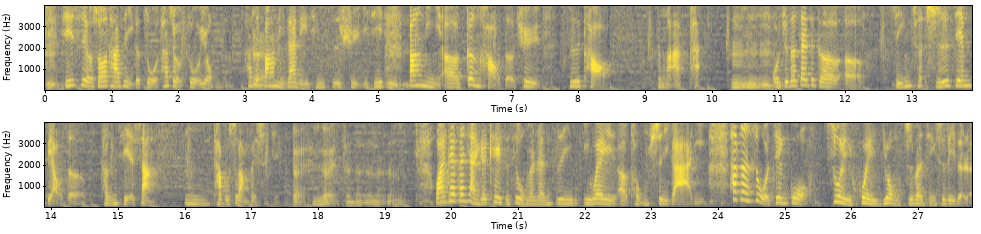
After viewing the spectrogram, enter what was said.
嗯其实有时候它是一个作，它是有作用的，它是帮你在理清思绪，以及帮你呃更好的去思考怎么安排。嗯嗯嗯，我觉得在这个呃行程时间表的誊写上，嗯，它不是浪费时间。对对，真的真的真的，我还可以分享一个 case，是我们人资一一位呃同事，一个阿姨，她真的是我见过最会用纸本形式力的人，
